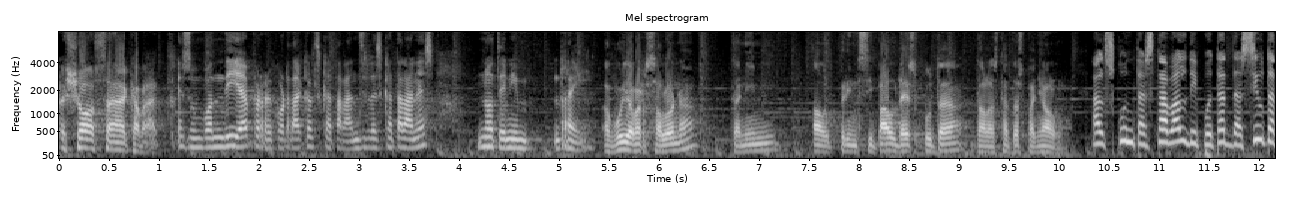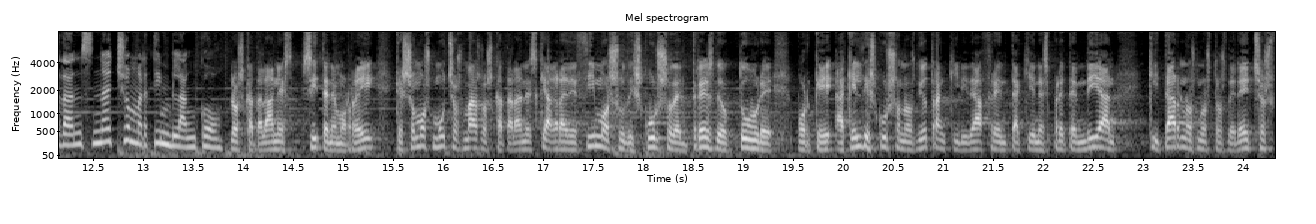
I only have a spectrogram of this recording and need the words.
això s'ha acabat. És un bon dia per recordar que els catalans i les catalanes no tenim rei. Avui a Barcelona tenim el principal dèspota de l'estat espanyol. Els contestava el diputat de Ciutadans, Nacho Martín Blanco. Los catalanes sí tenemos rey, que somos muchos más los catalanes que agradecimos su discurso del 3 de octubre, porque aquel discurso nos dio tranquilidad frente a quienes pretendían quitarnos nuestros derechos.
